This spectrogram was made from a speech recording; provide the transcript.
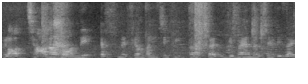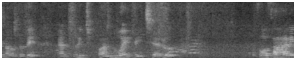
క్లాత్ చాలా బాగుంది. డెఫినెట్గా మంచి ఫీడ్బ్యాక్ అండ్ డిమాండ్ వచ్చే డిజైన్ అవుతుంది. అండ్ రిచ్ పళ్ళు అయితే ఇచ్చారు. సో శారీ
